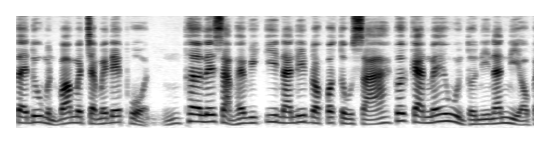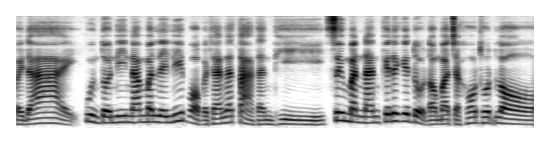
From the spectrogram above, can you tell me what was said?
แต่ดูเหมือนว่ามันจะไม่ได้ผล เธอเลยสั่งให้วิกกี้นั้นรีบล็อกประตูซะเพื่อการไม่ให้หุ่นตัวนี้นั้นหนีออกไปได้ หุ่นตัวนี้นั้นมันเลยรีบออกไปทางหน้าต่างทันที ซึ่งมันนั้นก็ได้กระโดดออกมาจากห้องทดลอง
